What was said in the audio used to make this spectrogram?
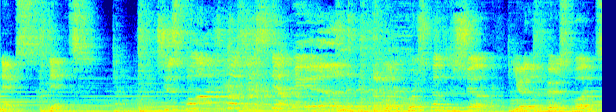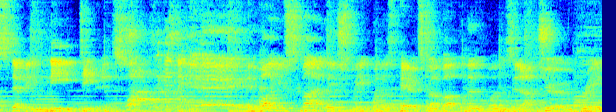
next steps. Just watch what you step in. But when a push comes to shove, you're the first one stepping knee deep in it. And while you smile each week when those parents drop off the little ones in our germ-free,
